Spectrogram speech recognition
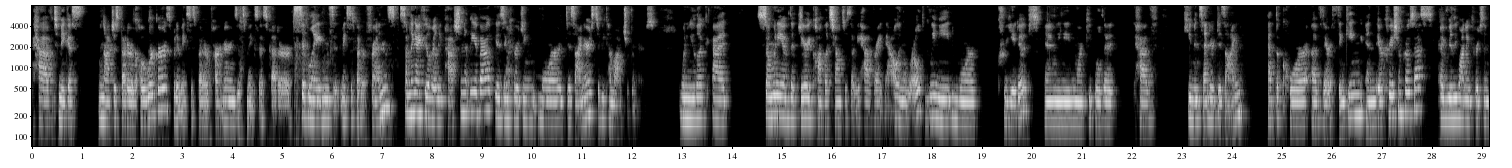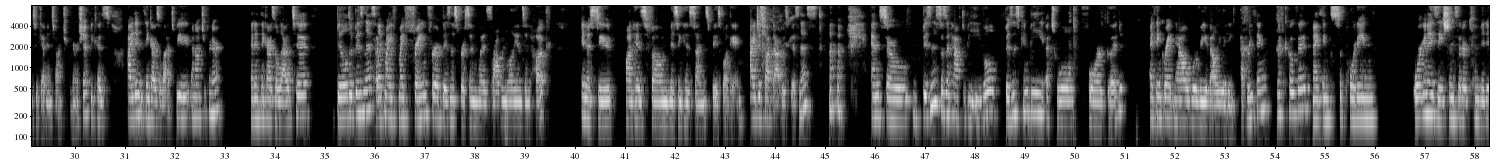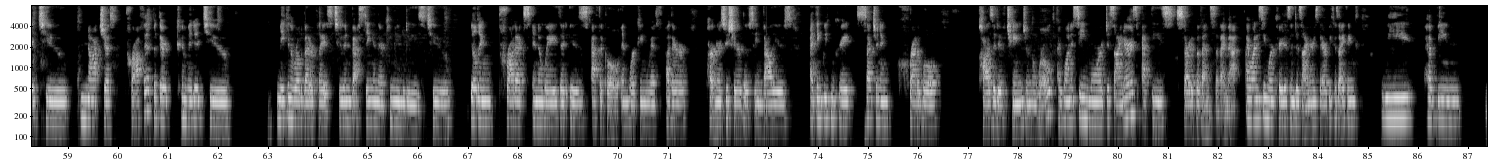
have to make us not just better coworkers, but it makes us better partners. It makes us better siblings. It makes us better friends. Something I feel really passionately about is encouraging more designers to become entrepreneurs. When we look at so many of the very complex challenges that we have right now in the world. We need more creatives and we need more people that have human centered design at the core of their thinking and their creation process. I really want to encourage them to get into entrepreneurship because I didn't think I was allowed to be an entrepreneur. I didn't think I was allowed to build a business. Like my my frame for a business person was Robin Williams and Hook in a suit on his phone missing his son's baseball game. I just thought that was business. and so business doesn't have to be evil. Business can be a tool for good. I think right now we're reevaluating everything with COVID. And I think supporting organizations that are committed to not just profit, but they're committed to making the world a better place, to investing in their communities, to building products in a way that is ethical and working with other partners who share those same values. I think we can create such an incredible positive change in the world. I want to see more designers at these startup events that I'm at. I want to see more creatives and designers there because I think we have been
